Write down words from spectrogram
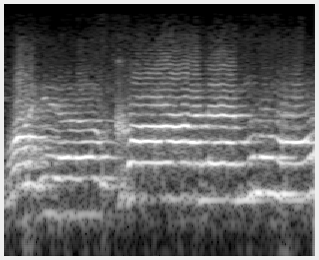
وإن قال موسى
